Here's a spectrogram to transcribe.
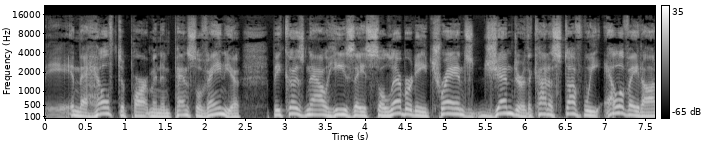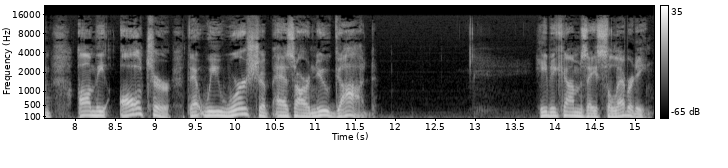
in the health department in Pennsylvania, because now he's a celebrity transgender, the kind of stuff we elevate on on the altar that we worship as our new God. He becomes a celebrity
